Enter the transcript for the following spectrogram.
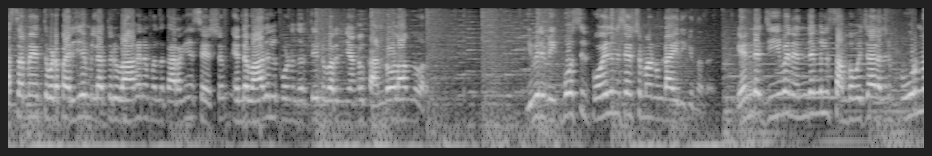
അസമയത്ത് ഇവിടെ പരിചയമില്ലാത്തൊരു വാഹനം വന്ന് കറങ്ങിയ ശേഷം എന്റെ വാതിൽ കൊണ്ട് നിർത്തിയിട്ട് പറഞ്ഞ് ഞങ്ങൾ കണ്ടോളാം എന്ന് പറഞ്ഞു. ഇവർ ബിഗ് ബോസിൽ പോയതിനു ശേഷമാണ് ഉണ്ടായിരിക്കുന്നത്. എന്റെ ജീവൻ എന്തെങ്കിലും സംഭവിച്ചാൽ അതിന് പൂർണ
